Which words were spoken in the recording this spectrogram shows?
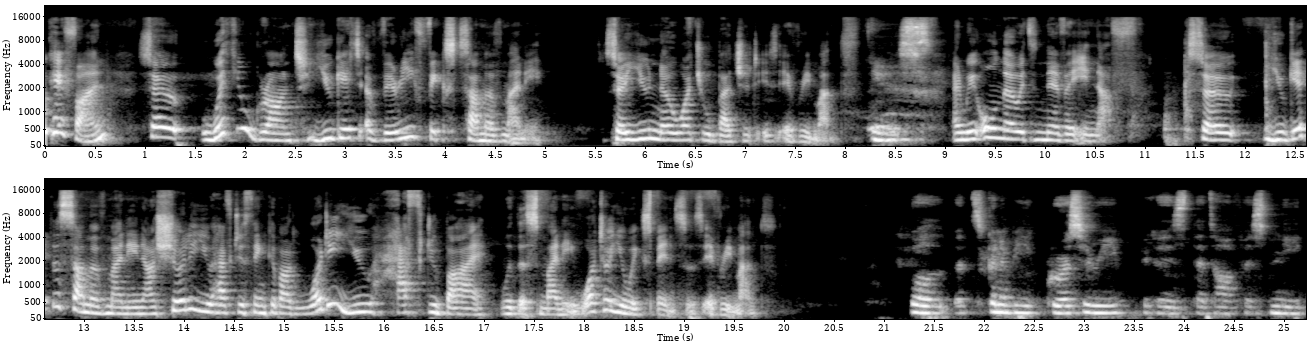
Okay, fine. So with your grant, you get a very fixed sum of money. So you know what your budget is every month. Yes. And we all know it's never enough. So you get the sum of money. Now, surely you have to think about what do you have to buy with this money? What are your expenses every month? Well, it's going to be grocery because that's our first need.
